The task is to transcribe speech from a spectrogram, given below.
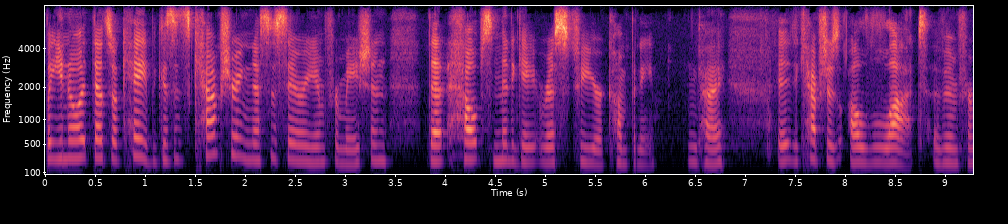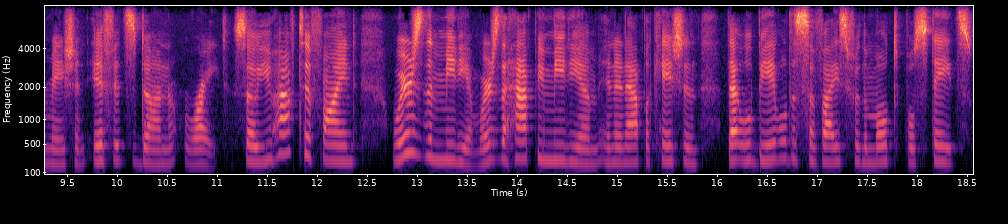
but you know what? That's okay because it's capturing necessary information that helps mitigate risk to your company. Okay it captures a lot of information if it's done right. So you have to find where's the medium, where's the happy medium in an application that will be able to suffice for the multiple states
